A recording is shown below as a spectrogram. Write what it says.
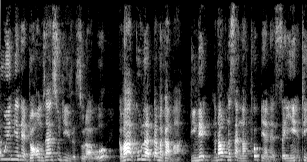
ဦးဝင်းမြင့်နဲ့ဒေါ်အောင်ဆန်းစုကြည်ဆိုတာကိုကမ္ဘာကုလသမဂ္ဂမှာဒီနေ့2025ထုတ်ပြန်တဲ့စည်ရင်းအထိ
